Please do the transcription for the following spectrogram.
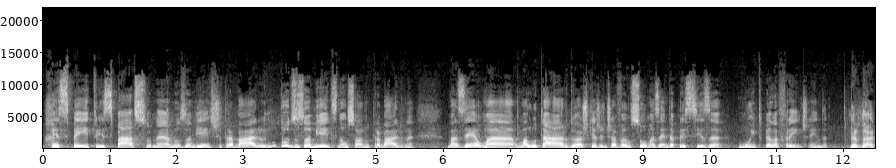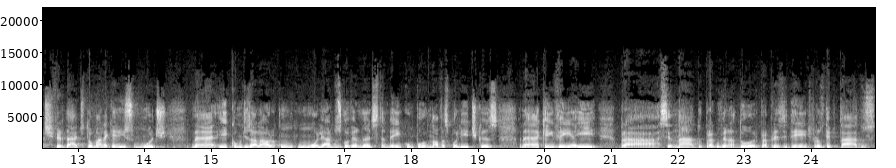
respeito e espaço né, nos ambientes de trabalho, em todos os ambientes, não só no trabalho, né? Mas é uma, uma luta árdua. Acho que a gente avançou, mas ainda precisa muito pela frente ainda. Verdade, verdade. Tomara que isso mude, né? E como diz a Laura, com, com o olhar dos governantes também, com novas políticas, né? Quem vem aí para Senado, para governador, para presidente, para os deputados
